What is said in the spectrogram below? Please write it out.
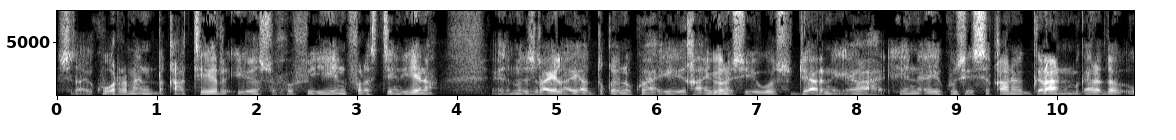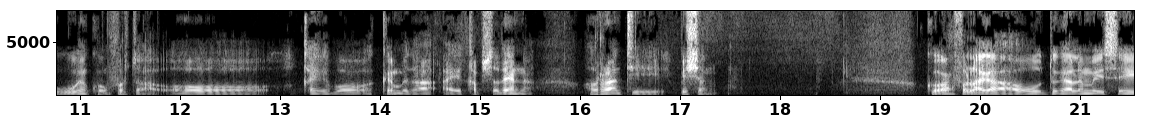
sida ay ku warameen dhakhaatiir iyo suxufiyiin falastiiniyiina ciidamada israa'iil ayaa duqeyno ku hayay khan yunis iyagoo isu diyaarinaya in ay ku sii siqaan o galaan magaalada ugu weyn koonfurta oo qaybo ka mid ah ay qabsadeen horaantii bishan. Koox fallaaga ah oo u dagaalamaysay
